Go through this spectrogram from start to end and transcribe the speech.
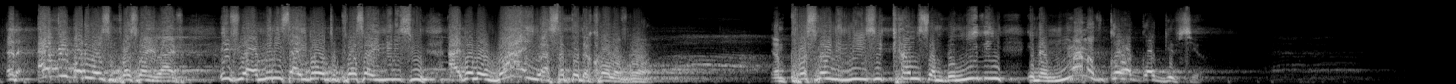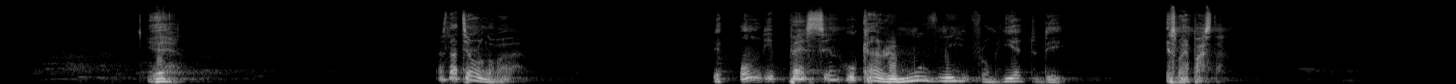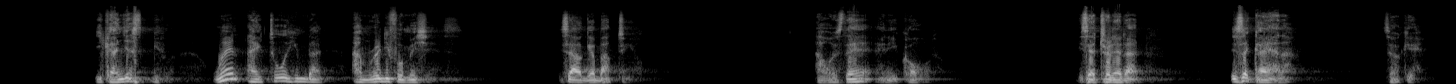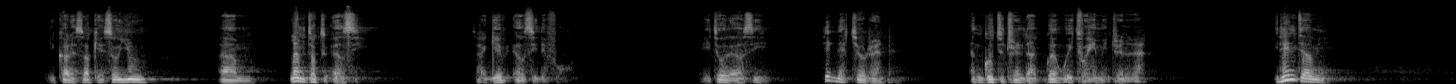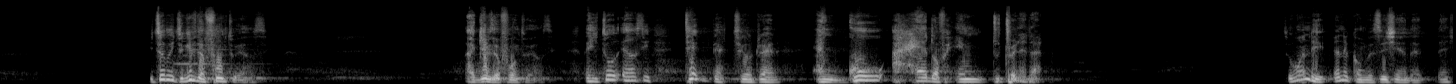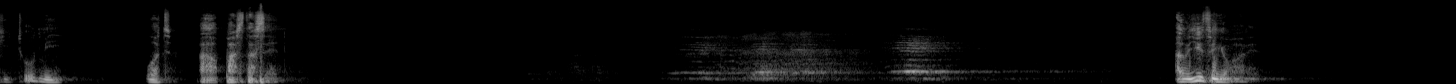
And everybody wants to prosper in life. If you are a minister, you don't want to prosper in ministry. I don't know why you accepted the call of God. And prospering in ministry comes from believing in a man of God God gives you. Yeah. There's nothing wrong about that. The only person who can remove me from here today is my pastor. He can just give. When I told him that I'm ready for missions, he said, I'll get back to you. I was there and he called. He said, Trinidad. He said, Guyana. I said, okay. He called us, okay, so you, um, let me talk to Elsie. So I gave Elsie the phone. He told Elsie, Take the children and go to Trinidad. Go and wait for him in Trinidad. He didn't tell me. He told me to give the phone to Elsie. I gave the phone to Elsie. Then he told Elsie, take the children and go ahead of him to Trinidad. So one day, in a conversation, that then she told me what our pastor said. I mean, you think about it.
